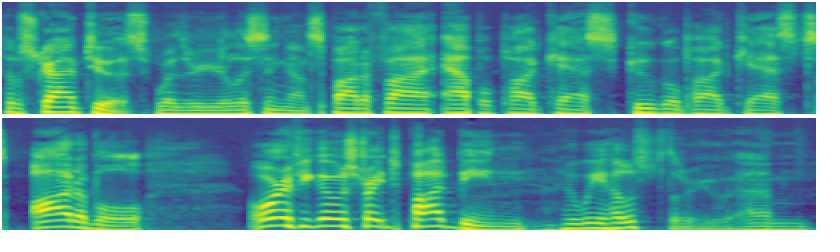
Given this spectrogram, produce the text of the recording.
Subscribe to us, whether you're listening on Spotify, Apple Podcasts, Google Podcasts, Audible, or if you go straight to Podbean, who we host through. Um,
